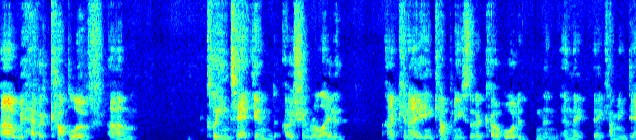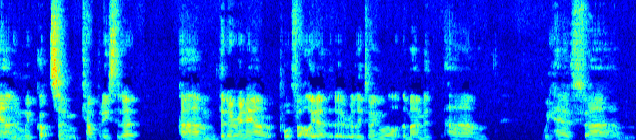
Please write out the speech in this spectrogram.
Uh, we have a couple of um, clean tech and ocean related uh, Canadian companies that are cohorted and, and they, they're coming down. And we've got some companies that are um, that are in our portfolio that are really doing well at the moment. Um, we have um,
